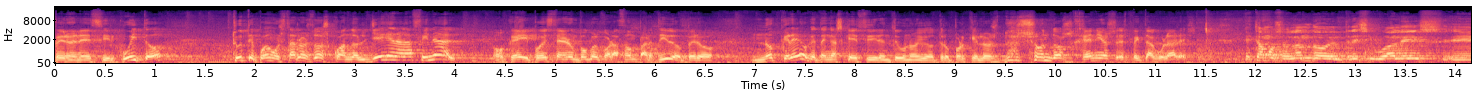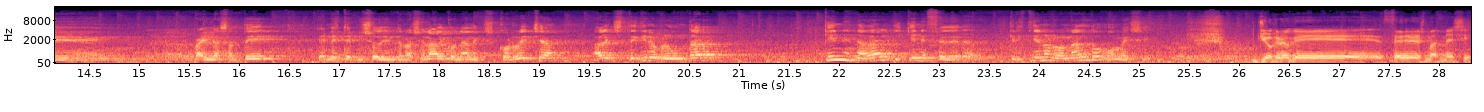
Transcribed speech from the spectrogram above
Pero en el circuito, tú te pueden gustar los dos. Cuando lleguen a la final, ok, puedes tener un poco el corazón partido, pero no creo que tengas que decidir entre uno y otro, porque los dos son dos genios espectaculares. Estamos hablando en Tres Iguales, en Baila Santé, en este episodio internacional con Alex Correcha. Alex, te quiero preguntar, ¿quién es Nadal y quién es Federer? ¿Cristiano Ronaldo o Messi? Yo creo que Federer es más Messi,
